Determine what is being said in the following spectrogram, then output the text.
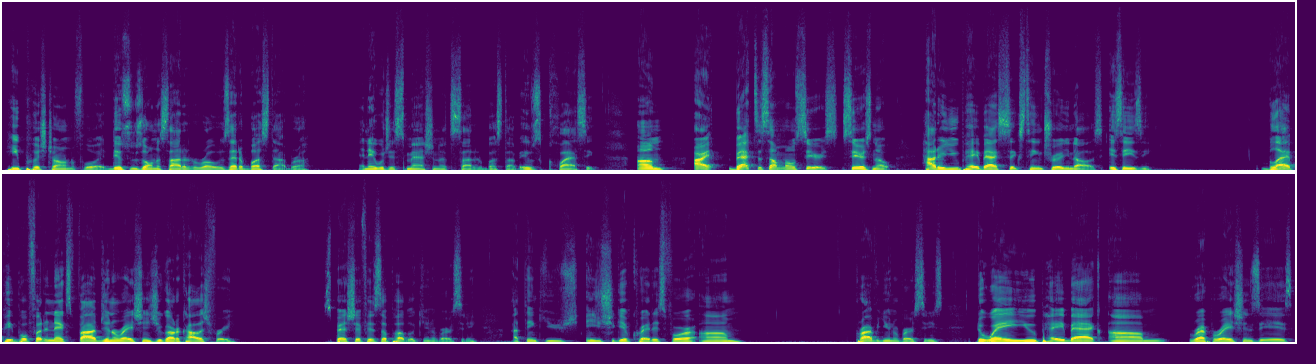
He pushed her on the floor. This was on the side of the road. It was at a bus stop, bro. And they were just smashing at the side of the bus stop. It was classic. Um, all right, back to something on serious. Serious note. How do you pay back $16 trillion? It's easy. Black people for the next five generations, you go to college free, especially if it's a public university. I think you sh- and you should give credits for um, private universities. The way you pay back um, reparations is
